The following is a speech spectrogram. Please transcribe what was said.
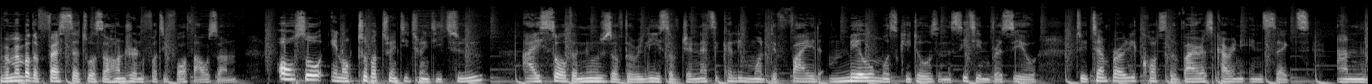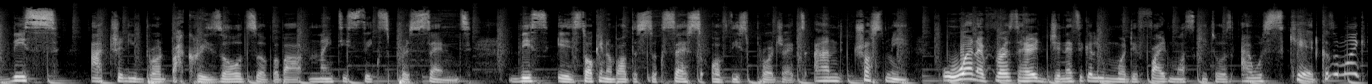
remember, the first set was 144,000. Also, in October 2022, I saw the news of the release of genetically modified male mosquitoes in the city in Brazil to temporarily cut the virus carrying insects, and this actually brought back results of about 96%. This is talking about the success of this project. And trust me, when I first heard genetically modified mosquitoes, I was scared because I'm like,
